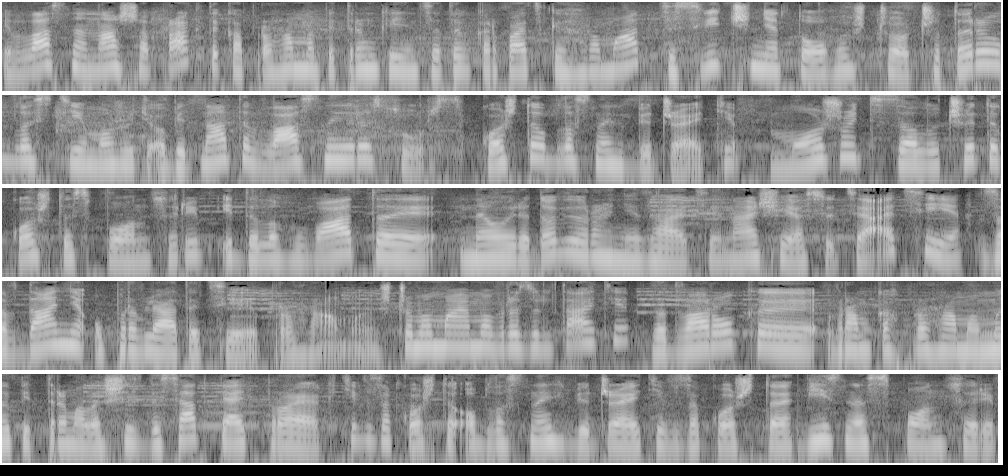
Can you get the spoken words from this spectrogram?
І власне наша практика, програма підтримки ініціатив карпатських громад, це свідчення того, що чотири області можуть об'єднати власний ресурс, кошти обласних бюджетів, можуть залучити кошти спонсорів і делегувати неурядові організації, наші асоціації, завдання управляти цією програмою. Що ми маємо в результаті? За два роки в рамках програми ми підтримали 65 проєктів за кошти обласних бюджетів, за кошти бізнес-спонсорів.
